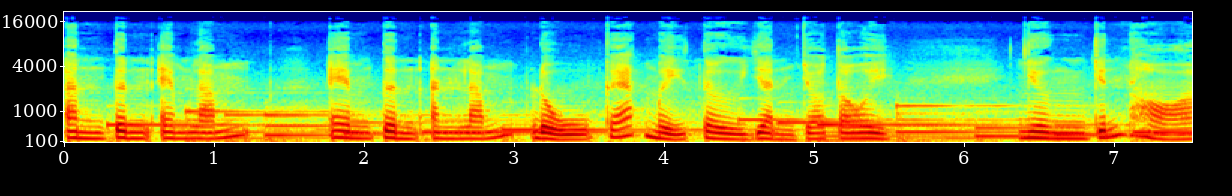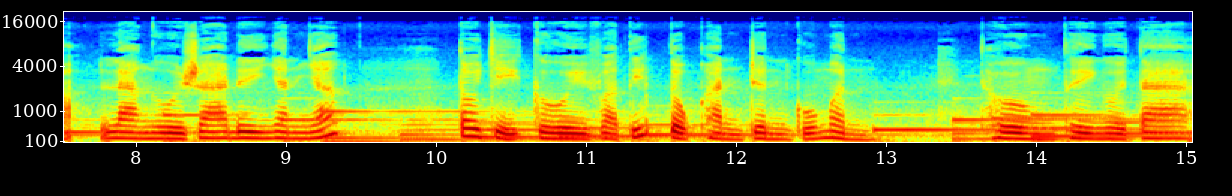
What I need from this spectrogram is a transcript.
anh tin em lắm, em tin anh lắm, đủ các mỹ từ dành cho tôi. Nhưng chính họ là người ra đi nhanh nhất. Tôi chỉ cười và tiếp tục hành trình của mình. Thường thì người ta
